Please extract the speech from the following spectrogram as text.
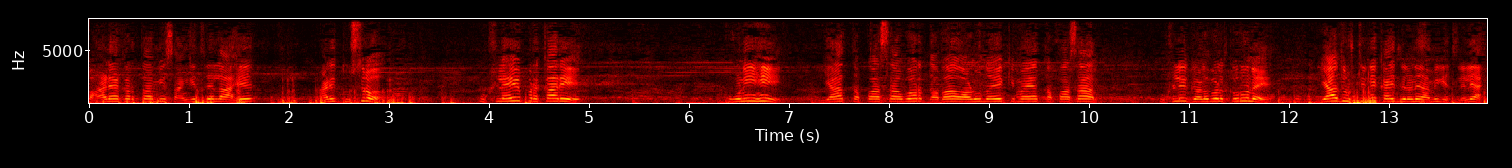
पाहण्याकरता मी सांगितलेलं आहे. आणि दुसरं कुठल्याही प्रकारे कोणीही या तपासावर दबाव आणू नये किंवा या तपासात कुठली गडबड करू नये या दृष्टीने काही निर्णय आम्ही घेतलेले आहेत.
